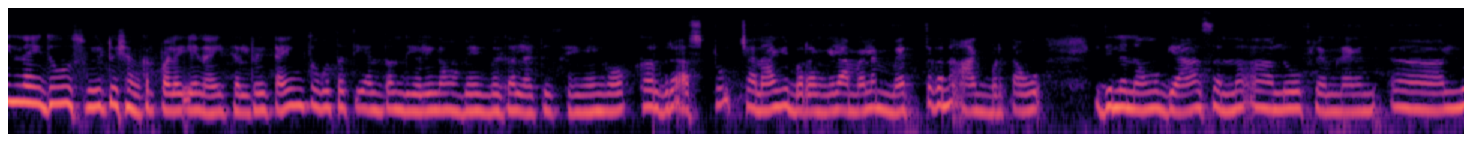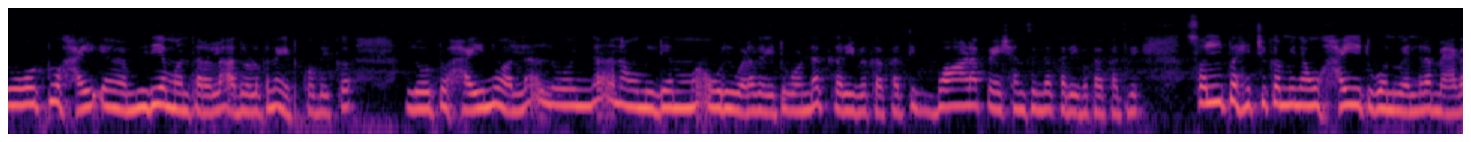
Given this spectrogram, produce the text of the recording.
ಇನ್ನು ಇದು ಸ್ವೀಟು ಶಂಕರಪಾಳೆ ರೀ ಟೈಮ್ ತೊಗೋತತಿ ಅಂತಂದು ಹೇಳಿ ನಾವು ಬೇಗ ಬೇಗ ಲಟ್ಟಿಸಿ ಹೆಂಗೆ ಹೆಂಗೋ ಕರೆದ್ರೆ ಅಷ್ಟು ಚೆನ್ನಾಗಿ ಬರೋಂಗಿಲ್ಲ. ಆಮೇಲೆ ಮೆತ್ತಗನ ಆಗಿಬಿಡ್ತಾವು. ಇದನ್ನು ನಾವು ಗ್ಯಾಸನ್ನು ಲೋ ಫ್ಲೇಮ್ನಾಗ ಲೋ ಟು ಹೈ ಮೀಡಿಯಮ್ ಅಂತಾರಲ್ಲ, ಅದ್ರೊಳಗನ ಇಟ್ಕೋಬೇಕು. ಲೋ ಟು ಹೈನೂ ಅಲ್ಲ ಲೋ ಇಂದ ನಾವು ಮೀಡಿಯಮ್ ಊರಿ ಒಳಗೆ ಇಟ್ಕೊಂಡ ಕರಿಬೇಕಾಕತಿ ಭಾಳ ಪೇಷನ್ಸಿಂದ ಕರಿಬೇಕಾಕತ್ರಿ. ಸ್ವಲ್ಪ ಹೆಚ್ಚು ಕಮ್ಮಿ ನಾವು ಹೈ ಇಟ್ಕೊಂಡ್ವಿ ಅಂದ್ರೆ ಮ್ಯಾಗ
